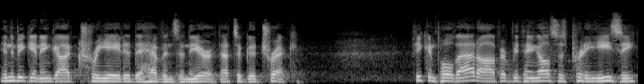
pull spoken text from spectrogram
In the beginning, God created the heavens and the earth. That's a good trick. If you can pull that off, everything else is pretty easy.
